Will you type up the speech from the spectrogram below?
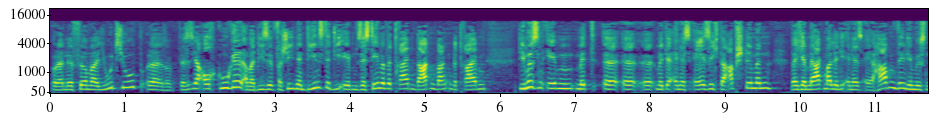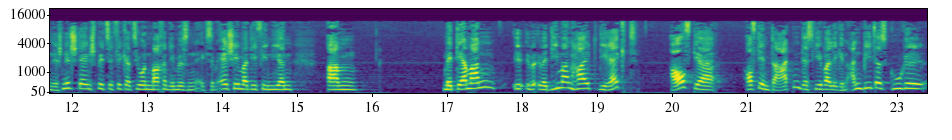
oder eine Firma YouTube, oder also das ist ja auch Google, aber diese verschiedenen Dienste, die eben Systeme betreiben, Datenbanken betreiben, die müssen eben mit, äh, äh, mit der NSA sich da abstimmen, welche Merkmale die NSA haben will. Die müssen eine Schnittstellenspezifikation machen, die müssen ein XML-Schema definieren, ähm, mit der man, über, über die man halt direkt auf, der, auf den Daten des jeweiligen Anbieters, Google,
